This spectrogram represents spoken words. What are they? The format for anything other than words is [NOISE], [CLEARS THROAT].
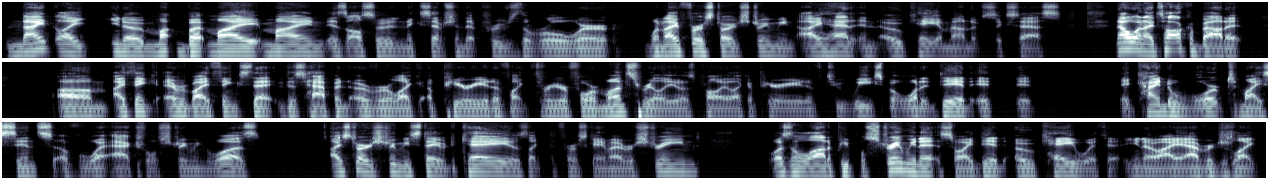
night, like you know, my, but my mine is also an exception that proves the rule. Where when I first started streaming, I had an okay amount of success. Now, when I talk about it, um, I think everybody thinks that this happened over like a period of like three or four months. Really, it was probably like a period of two weeks. But what it did, it it it kind of warped my sense of what actual streaming was. I started streaming State of Decay. It was like the first game I ever streamed. Wasn't a lot of people streaming it, so I did okay with it. You know, I averaged like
